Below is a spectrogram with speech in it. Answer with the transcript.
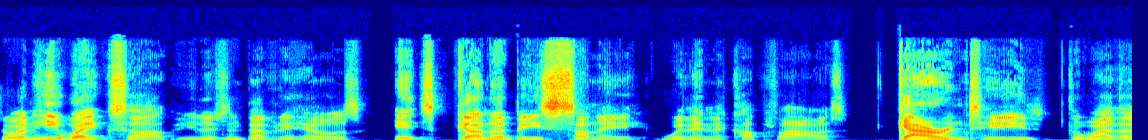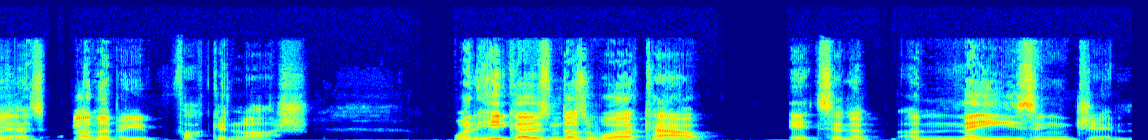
So when he wakes up, he lives in Beverly Hills, it's gonna be sunny within a couple of hours. Guaranteed the weather Yeah. is gonna be fucking lush. When he goes and does a workout, it's in an amazing gym.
